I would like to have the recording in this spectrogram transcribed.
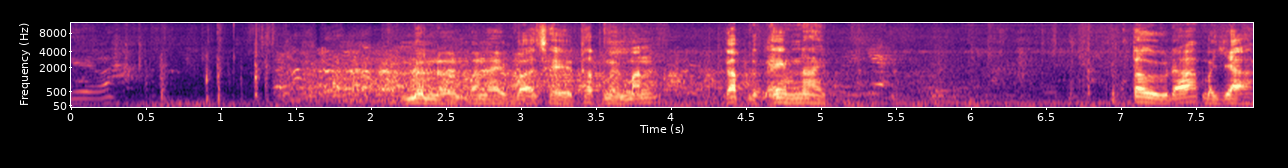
ghê quá mình là bên này vợ xe thật may mắn gặp được em này. Từ đã bây giờ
